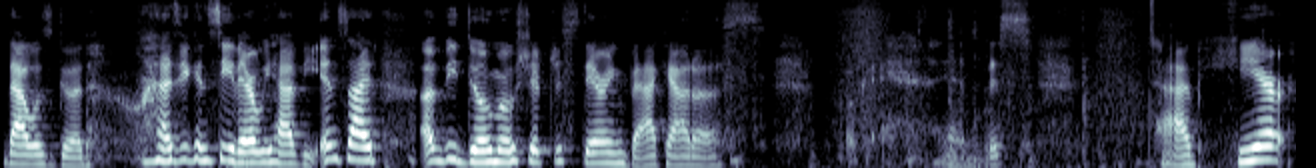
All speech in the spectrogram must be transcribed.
That was good. As you can see there, we have the inside of the Domo ship just staring back at us. Okay, and this tab here.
